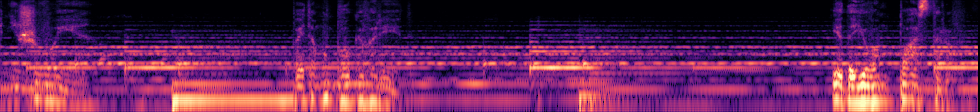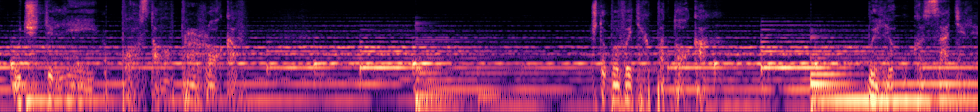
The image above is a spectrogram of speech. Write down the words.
Они живые. Поэтому Бог говорит, я даю вам пасторов, учителей, апостолов, пророков, чтобы в этих потоках были указатели.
